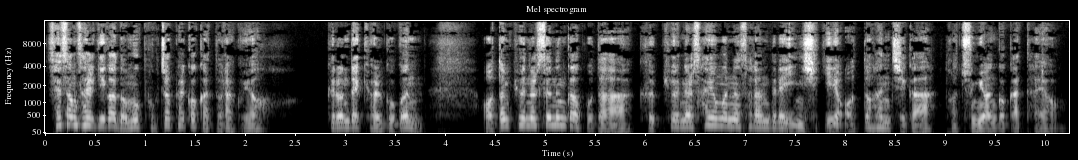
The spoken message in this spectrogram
세상 살기가 너무 복잡할 것 같더라고요. 그런데 결국은 어떤 표현을 쓰는가 보다 그 표현을 사용하는 사람들의 인식이 어떠한지가 더 중요한 것 같아요.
